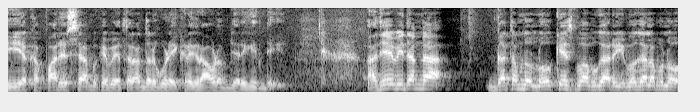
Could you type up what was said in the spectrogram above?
ఈ యొక్క పారిశ్రామికవేత్తలందరూ కూడా ఇక్కడికి రావడం జరిగింది. అదేవిధంగా గతంలో లోకేష్ బాబు గారు యువగలంలో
